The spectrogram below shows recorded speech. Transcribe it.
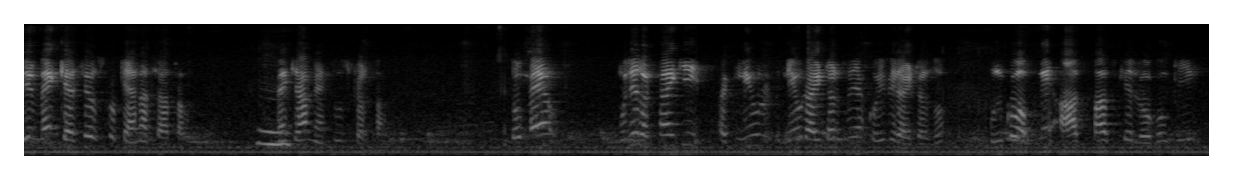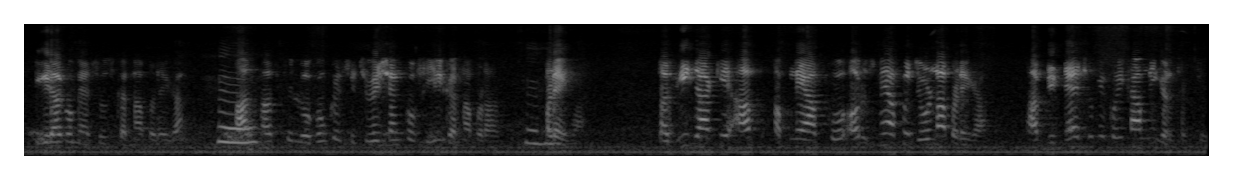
फिर मैं कैसे उसको कहना चाहता हूँ? मैं क्या महसूस करता हूँ? तो मैं मुझे लगता है कि न्यू न्यू राइटर्स हो या कोई भी राइटर्स हो उनको अपने आसपास के लोगों की पीड़ा को महसूस करना पड़ेगा। आसपास के लोगों के सिचुएशन को फील करना पड़ा पड़ेगा। तभी जाके आप अपने आप को और उसमें आपको जोड़ना पड़ेगा। आप डिटैच होकर कोई काम नहीं कर सकते।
